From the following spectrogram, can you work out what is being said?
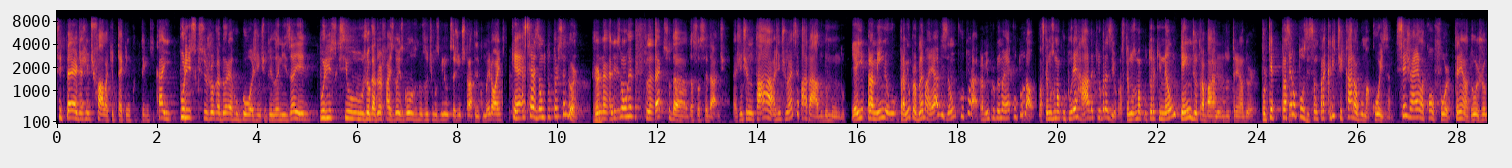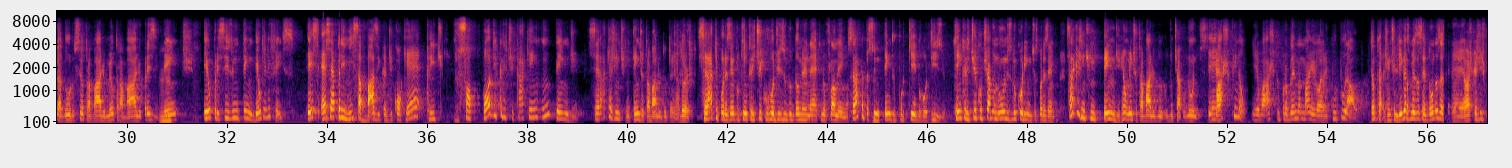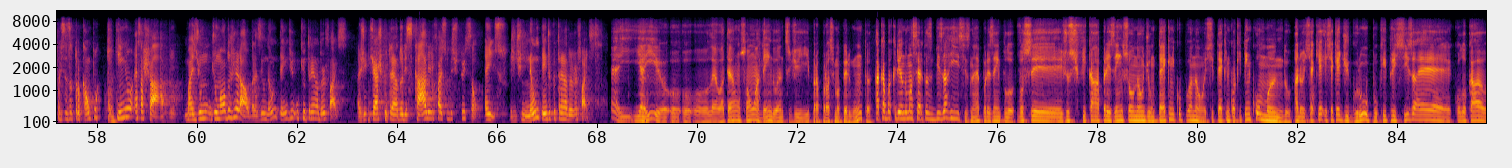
se perde, a gente fala que o técnico tem que cair. Por isso que se o jogador erra o gol, a gente vilaniza ele. Por isso que se o jogador faz dois gols nos últimos minutos, a gente trata ele como herói. Porque essa é a visão do torcedor. Jornalismo é um reflexo da, da sociedade. A gente não tá, a gente não é separado do mundo. E aí, para mim, para mim o problema é a visão cultural. Para mim o problema é cultural. Nós temos uma cultura errada aqui no Brasil. Nós temos uma cultura que não entende o trabalho do treinador. Porque para ser oposição, para criticar alguma coisa, seja ela qual for, treinador, jogador, o seu trabalho, o meu trabalho, presidente, uhum. eu preciso entender o que ele fez. Esse, essa é a premissa básica de qualquer crítica. Só pode criticar quem entende. Será que a gente entende o trabalho do treinador? Será que, por exemplo, quem critica o rodízio do Domenech no Flamengo, será que a pessoa entende o porquê do rodízio? Quem critica o Thiago Nunes no Corinthians, por exemplo, será que a gente entende realmente o trabalho do, do Thiago Nunes? Eu acho que não. Eu acho que o problema maior é cultural. Então, a gente liga as mesas redondas, é, eu acho que a gente precisa trocar um pouquinho essa chave. Mas, de um, de um modo geral, o Brasil não entende o que o treinador faz. A gente acha que o treinador escala e faz substituição. É isso. A gente não entende o que o treinador faz. É, e, e aí, o Léo, até um, só um adendo antes de ir para a próxima pergunta, acaba criando umas certas bizarrices, né? Por exemplo, você justificar a presença ou não de um técnico, ah, não, esse técnico aqui tem comando. Ah, não, esse aqui, é, esse aqui é de grupo, o que precisa é colocar.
